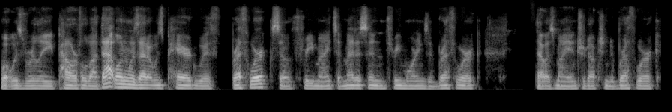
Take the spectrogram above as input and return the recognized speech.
What was really powerful about that one was that it was paired with breath work. So three nights of medicine, three mornings of breath work. That was my introduction to breath work,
